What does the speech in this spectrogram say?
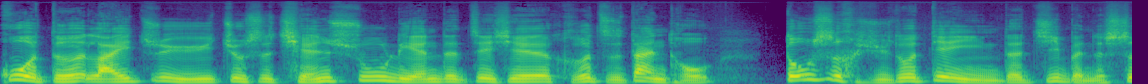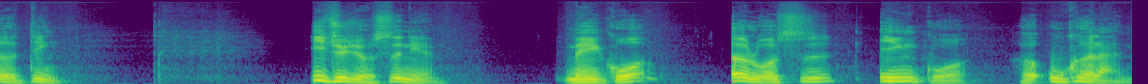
获得来自于就是前苏联的这些核子弹头，都是许多电影的基本的设定。一九九四年，美国、俄罗斯、英国和乌克兰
